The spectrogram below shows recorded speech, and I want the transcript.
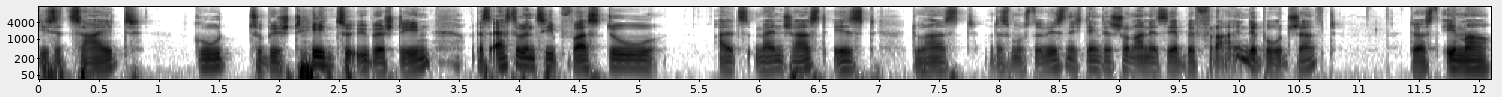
diese Zeit gut zu bestehen, zu überstehen. Das erste Prinzip, was du als Mensch hast, ist, du hast, und das musst du wissen, ich denke, das ist schon eine sehr befreiende Botschaft, du hast immer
